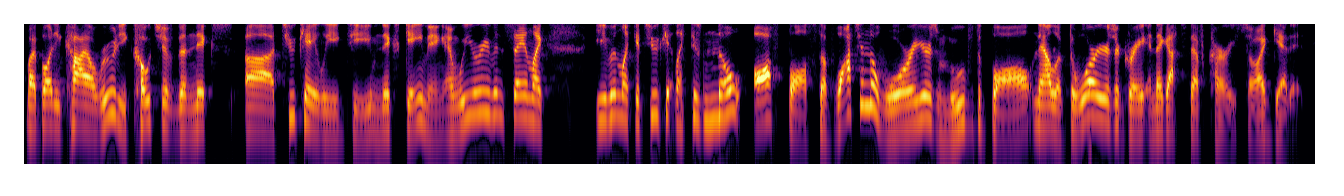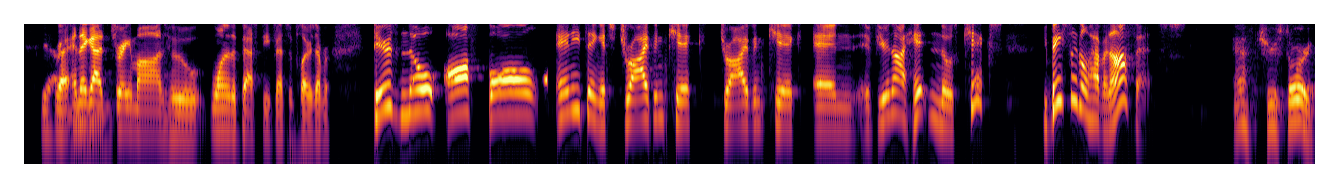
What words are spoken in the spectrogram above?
my buddy Kyle Rudy, coach of the Knicks uh 2K league team, Knicks Gaming, and we were even saying like even like a 2K, like there's no off ball stuff. Watching the Warriors move the ball. Now, look, the Warriors are great and they got Steph Curry, so I get it. Yeah. Right. And they got mm-hmm. Draymond, who one of the best defensive players ever. There's no off ball anything. It's drive and kick, drive and kick. And if you're not hitting those kicks, you basically don't have an offense. Yeah, true story.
